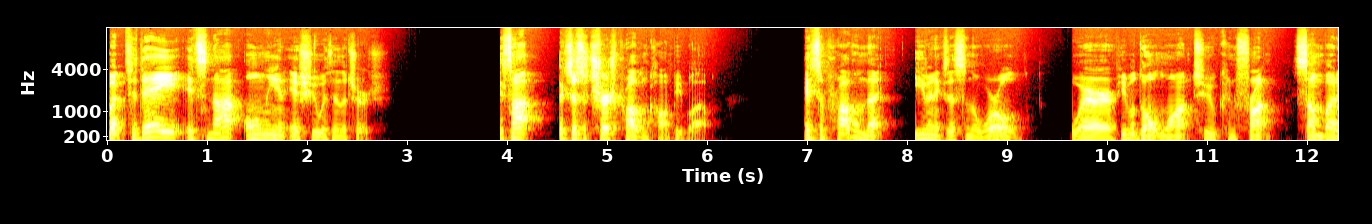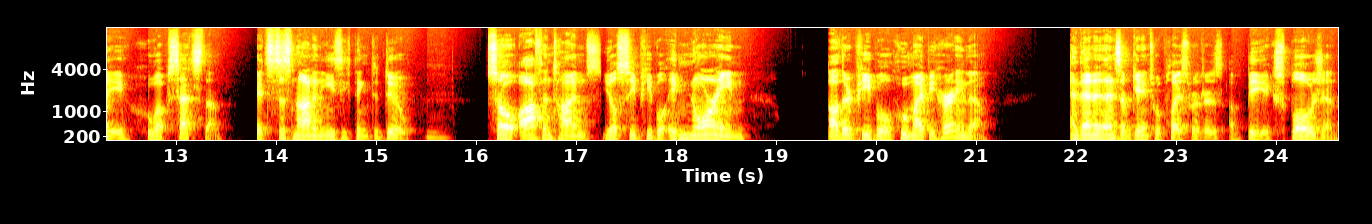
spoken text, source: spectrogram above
But today it's not only an issue within the church. It's not it's just a church problem calling people out. It's a problem that even exists in the world where people don't want to confront somebody who upsets them. It's just not an easy thing to do. Mm. So oftentimes you'll see people ignoring other people who might be hurting them. And then it ends up getting to a place where there's a big explosion.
